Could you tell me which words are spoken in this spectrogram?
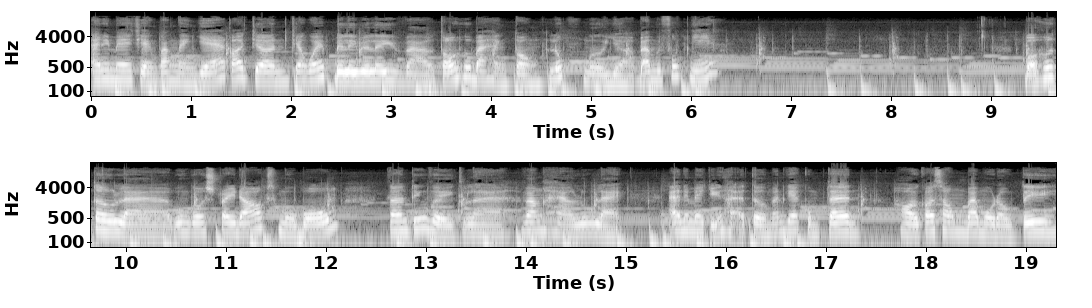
Anime Chàng Văn Nàng Giá có trên trang web Bilibili vào tối thứ ba hàng tuần lúc 10 giờ 30 phút nhé. Bộ thứ tư là Bungo Stray Dogs mùa 4 Tên tiếng Việt là Văn Hào Lưu Lạc. Anime chuyển thể từ manga cùng tên. Hồi coi xong ba mùa đầu tiên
